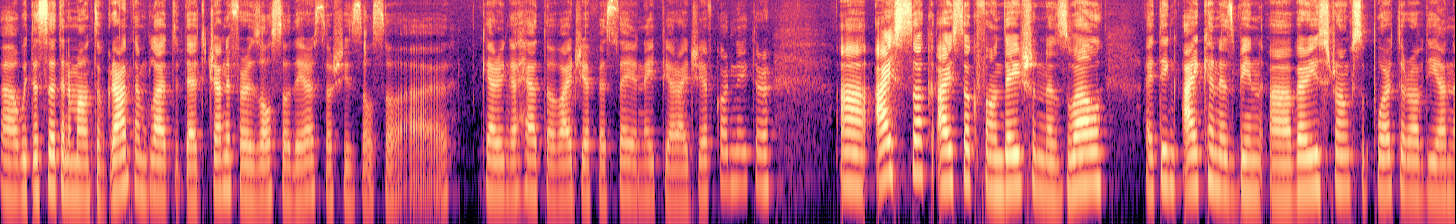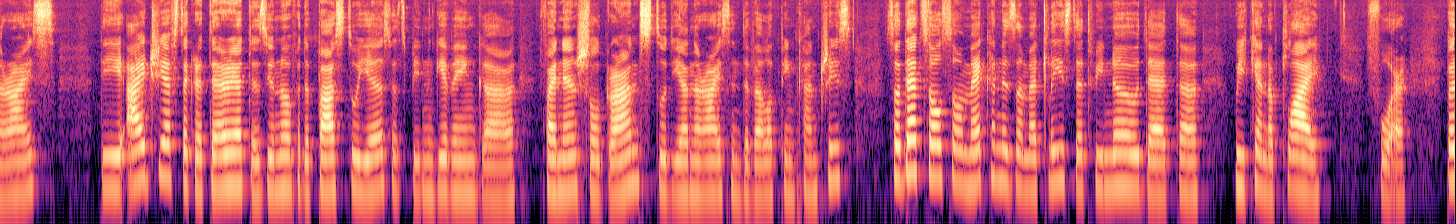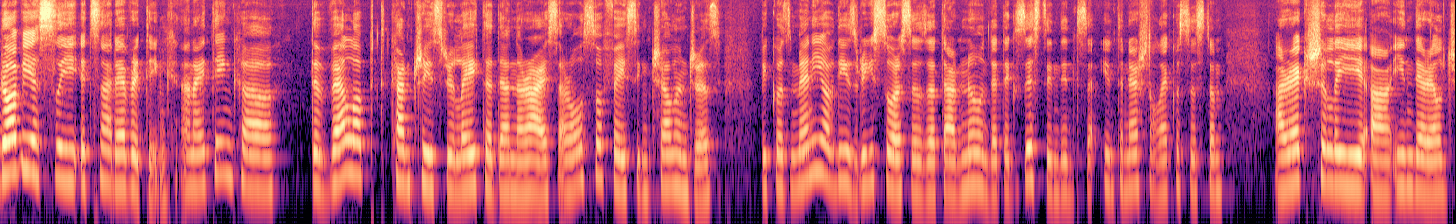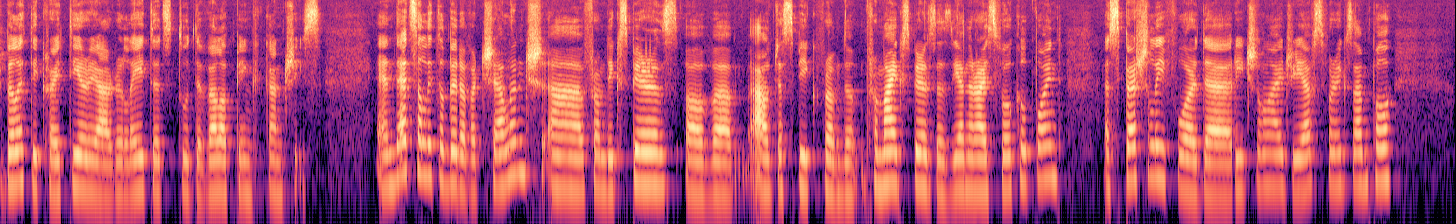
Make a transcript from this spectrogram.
uh, with a certain amount of grant. I'm glad that Jennifer is also there, so she's also uh, carrying ahead of IGFSA and APR IGF coordinator. Uh, ISOC, ISOC Foundation as well. I think ICANN has been a very strong supporter of the NRIs. The IGF Secretariat, as you know, for the past two years has been giving uh, financial grants to the NRIs in developing countries. So that's also a mechanism, at least, that we know that uh, we can apply for. But obviously, it's not everything. And I think uh, developed countries related NRIs are also facing challenges because many of these resources that are known that exist in the international ecosystem are actually uh, in their eligibility criteria related to developing countries. And that's a little bit of a challenge uh, from the experience of, uh, I'll just speak from, the, from my experience as the NRI's focal point, especially for the regional IGFs, for example,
